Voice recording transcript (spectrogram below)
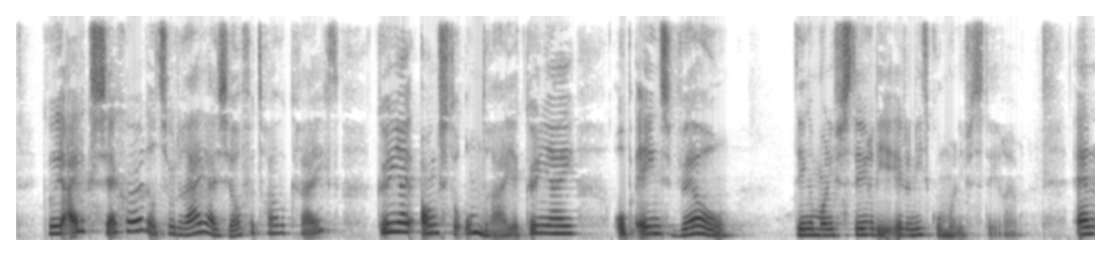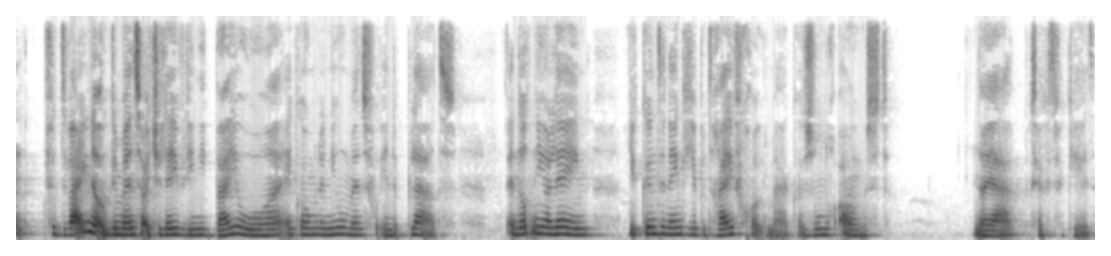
ik wil je eigenlijk zeggen dat zodra jij zelfvertrouwen krijgt, kun jij angsten omdraaien. Kun jij opeens wel dingen manifesteren die je eerder niet kon manifesteren. En verdwijnen ook de mensen uit je leven die niet bij je horen en komen er nieuwe mensen voor in de plaats. En dat niet alleen. Je kunt in één keer je bedrijf groot maken zonder angst. Nou ja, ik zeg het verkeerd.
